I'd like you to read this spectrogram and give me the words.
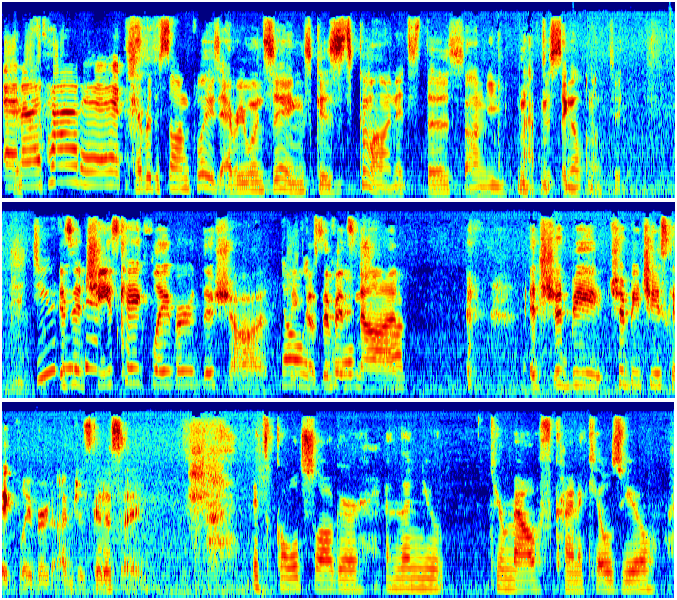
And I've had it. Whenever the song plays, everyone sings because come on, it's the song you have to sing along to. Do you Is think it cheesecake flavored? This shot? No, because it's if it's Goldschlag. not, it should be should be cheesecake flavored. I'm just gonna say. It's Goldschlager, and then you, your mouth kind of kills you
